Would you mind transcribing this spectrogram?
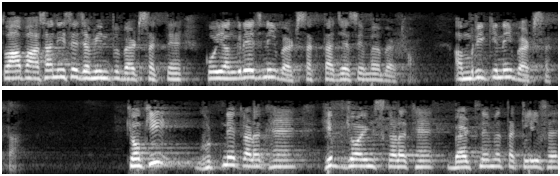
तो आप आसानी से ज़मीन पर बैठ सकते हैं। कोई अंग्रेज़ नहीं बैठ सकता जैसे मैं बैठा हूँ, अमरीकी नहीं बैठ सकता। क्योंकि घुटने कड़क हैं हिप जॉइंट्स कड़क हैं, बैठने में तकलीफ़ है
